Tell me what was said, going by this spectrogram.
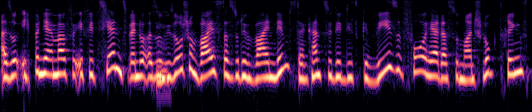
Also ich bin ja immer für Effizienz. Wenn du also Hm. sowieso schon weißt, dass du den Wein nimmst, dann kannst du dir dieses Gewese vorher, dass du mal einen Schluck trinkst,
